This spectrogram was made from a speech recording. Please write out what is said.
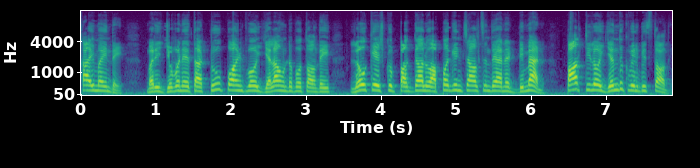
ఖాయమైంది. మరి యువనేత టూ పాయింట్ ఓ ఎలా ఉండబోతోంది? లోకేష్కు పగ్గాలు అప్పగించాల్సిందే అనే డిమాండ్ పార్టీలో ఎందుకు వినిపిస్తోంది?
